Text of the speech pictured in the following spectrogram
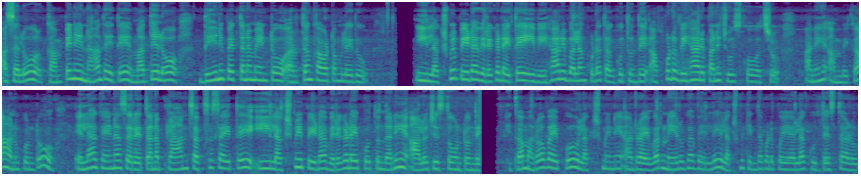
అసలు కంపెనీ నాదైతే మధ్యలో దీని పెత్తనం ఏంటో అర్థం కావటం లేదు. ఈ లక్ష్మీ పీడ విరగడైతే ఈ విహారి బలం కూడా తగ్గుతుంది. అప్పుడు విహారి పని చూసుకోవచ్చు అని అంబిక అనుకుంటూ ఎలాగైనా సరే తన ప్లాన్ సక్సెస్ అయితే ఈ లక్ష్మీ పీడ విరగడైపోతుందని ఆలోచిస్తూ ఉంటుంది. ఇక మరోవైపు లక్ష్మిని ఆ డ్రైవర్ నేరుగా వెళ్ళి లక్ష్మి కింద పడిపోయేలా గుద్దేస్తాడు.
